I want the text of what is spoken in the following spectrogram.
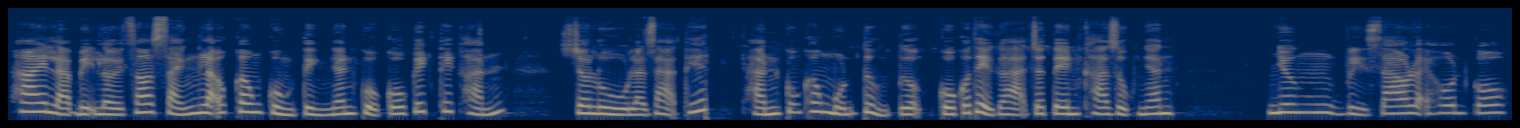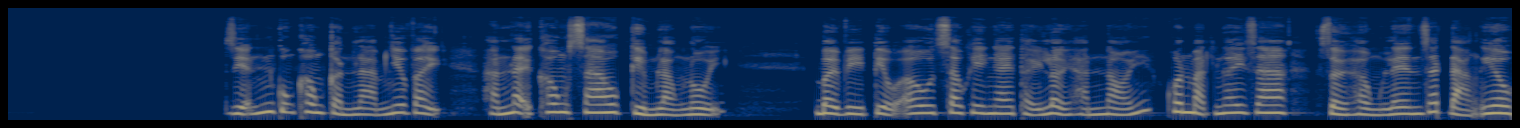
Hai là bị lời so sánh lão công cùng tình nhân của cô kích thích hắn. Cho lù là giả thiết, hắn cũng không muốn tưởng tượng cô có thể gả cho tên Kha Dục Nhân. Nhưng vì sao lại hôn cô? Diễn cũng không cần làm như vậy, hắn lại không sao kìm lòng nổi. Bởi vì Tiểu Âu sau khi nghe thấy lời hắn nói, khuôn mặt ngây ra, rời hồng lên rất đáng yêu.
